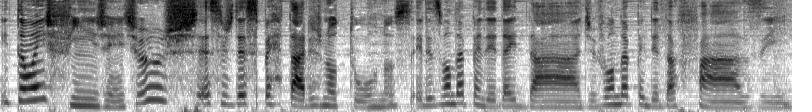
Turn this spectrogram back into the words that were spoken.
Então, enfim, gente, os, esses despertares noturnos, eles vão depender da idade, vão depender da fase.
